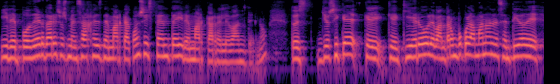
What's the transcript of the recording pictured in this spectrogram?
y de poder dar esos mensajes de marca consistente y de marca relevante. ¿no? Entonces, yo sí que, quiero levantar un poco la mano en el sentido de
